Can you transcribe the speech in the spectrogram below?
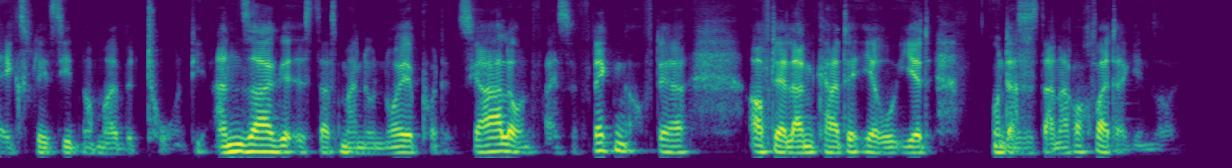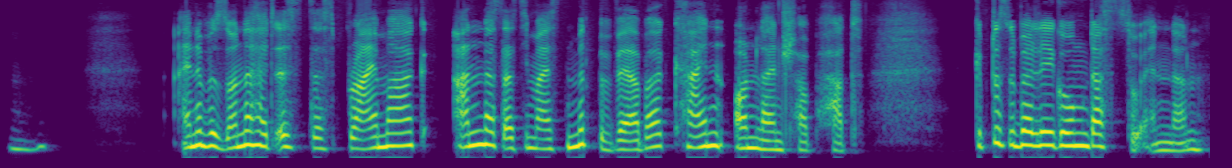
explizit nochmal betont. Die Ansage ist, dass man nur neue Potenziale und weiße Flecken auf der, auf der Landkarte eruiert und dass es danach auch weitergehen soll. Mhm. Eine Besonderheit ist, dass Primark, anders als die meisten Mitbewerber, keinen Online-Shop hat. Gibt es Überlegungen, das zu ändern?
